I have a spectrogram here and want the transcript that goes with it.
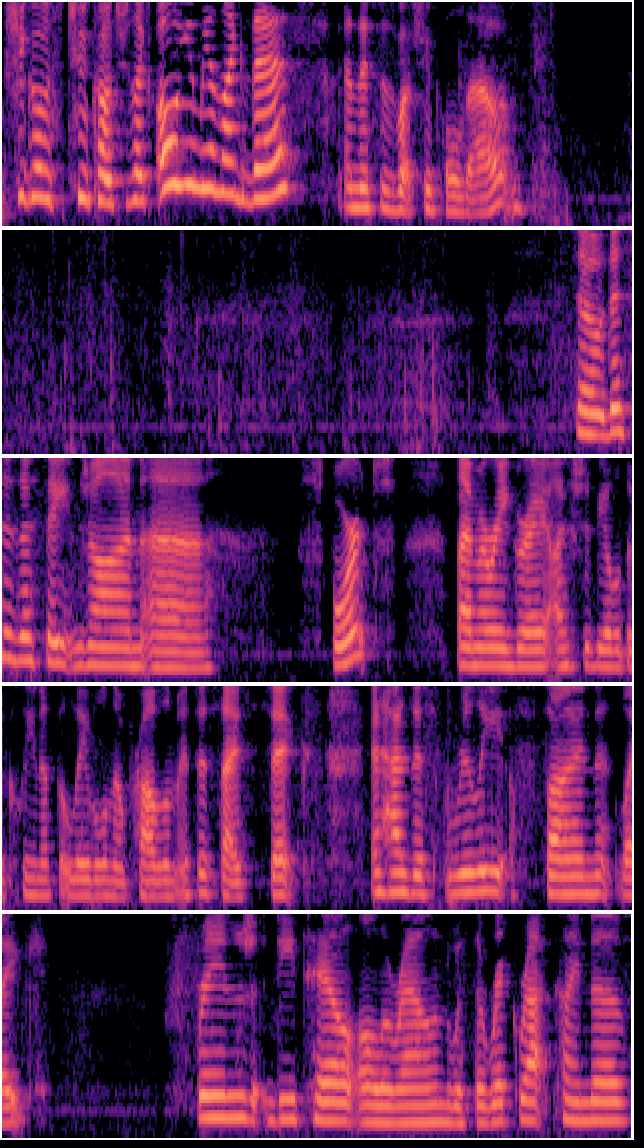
She goes, two coats. She's like, oh, you mean like this? And this is what she pulled out. So this is a St. John uh, Sport by Marie Gray. I should be able to clean up the label, no problem. It's a size six. It has this really fun, like, fringe detail all around with the rickrack kind of.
